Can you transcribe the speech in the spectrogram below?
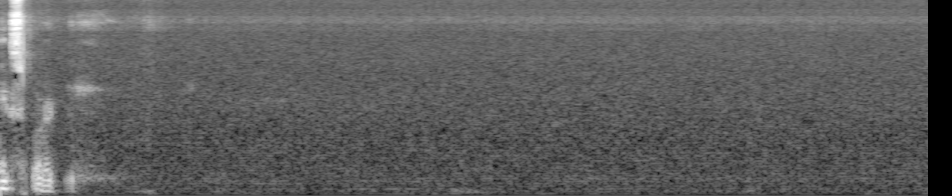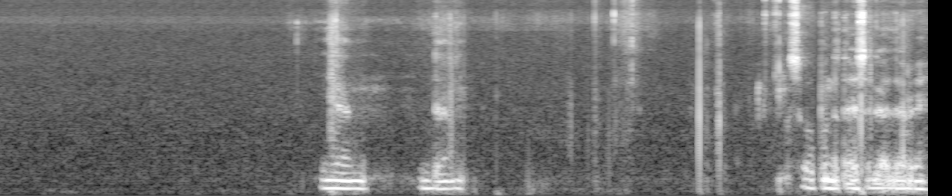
Export. Yan. Done. So, punta tayo sa gallery.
